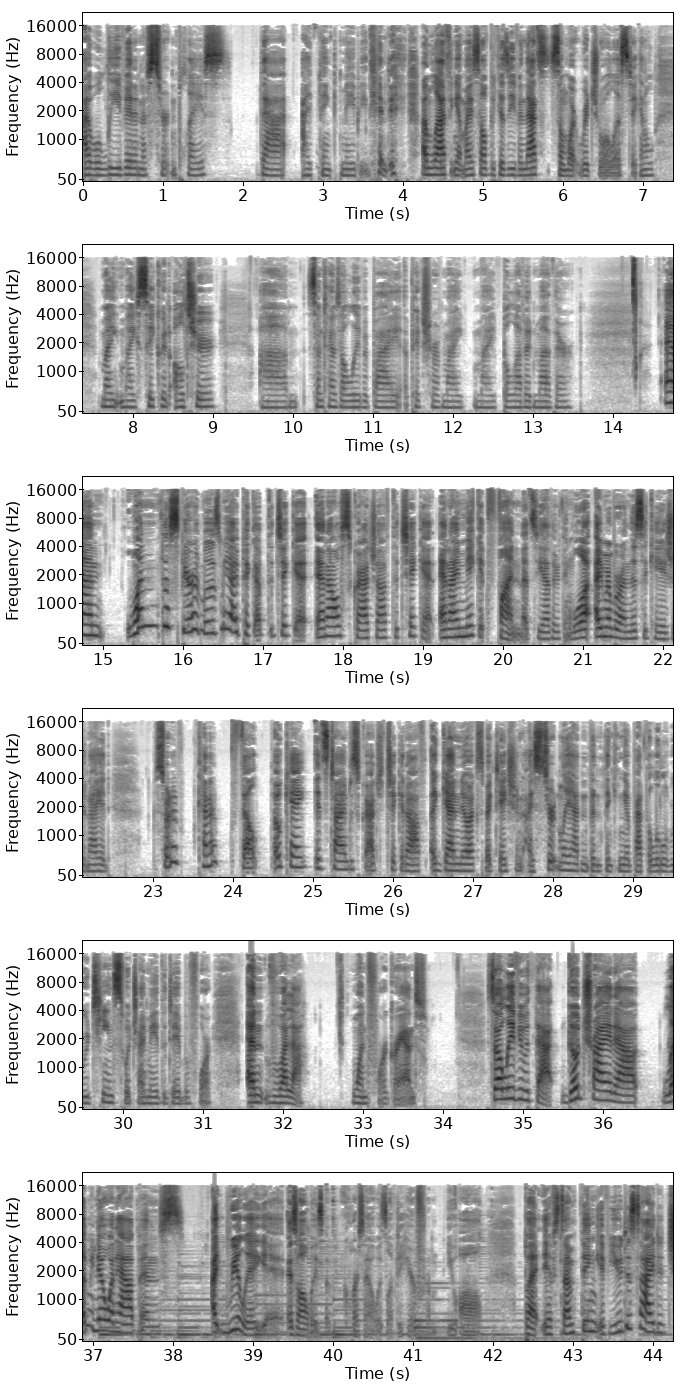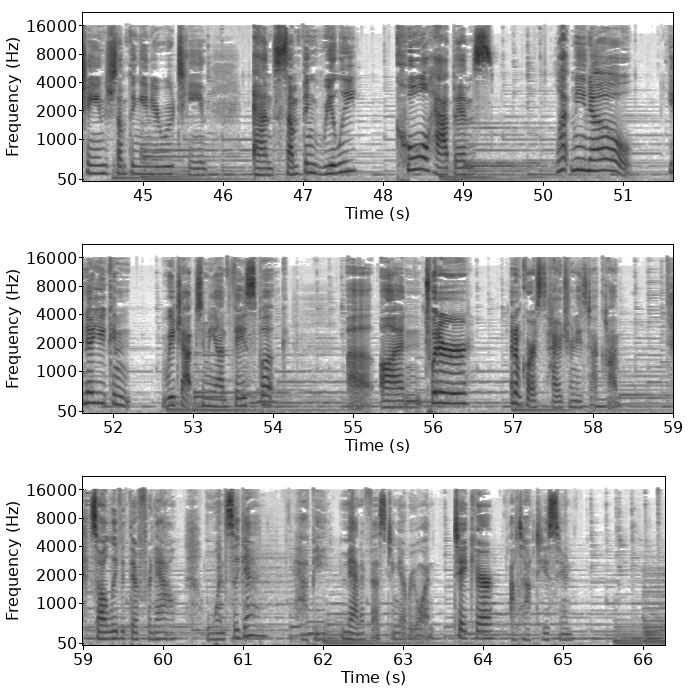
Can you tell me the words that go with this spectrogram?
I will leave it in a certain place that I think maybe I'm laughing at myself because even that's somewhat ritualistic. And my my sacred altar, um, sometimes I'll leave it by a picture of my my beloved mother. And when the spirit moves me, I pick up the ticket and I'll scratch off the ticket and I make it fun. That's the other thing. Well, I remember on this occasion I had sort of kind of felt okay, it's time to scratch the ticket off. Again, no expectation. I certainly hadn't been thinking about the little routine switch I made the day before. And voila, won four grand. So I'll leave you with that. Go try it out. Let me know what happens. I really, as always, of course, I always love to hear from you all. But if something, if you decide to change something in your routine and something really cool happens, let me know. You know, you can reach out to me on Facebook, uh, on Twitter, and of course, higherjourneys.com. So I'll leave it there for now. Once again, happy manifesting, everyone. Take care. I'll talk to you soon.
